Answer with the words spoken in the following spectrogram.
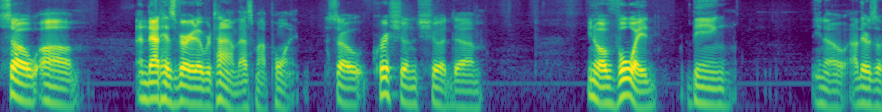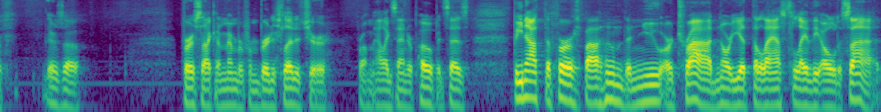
So, um, and that has varied over time. That's my point. So Christians should, um, you know, avoid being, you know, uh, there's a there's a verse I can remember from British literature from Alexander Pope. It says, "Be not the first by whom the new are tried, nor yet the last to lay the old aside."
